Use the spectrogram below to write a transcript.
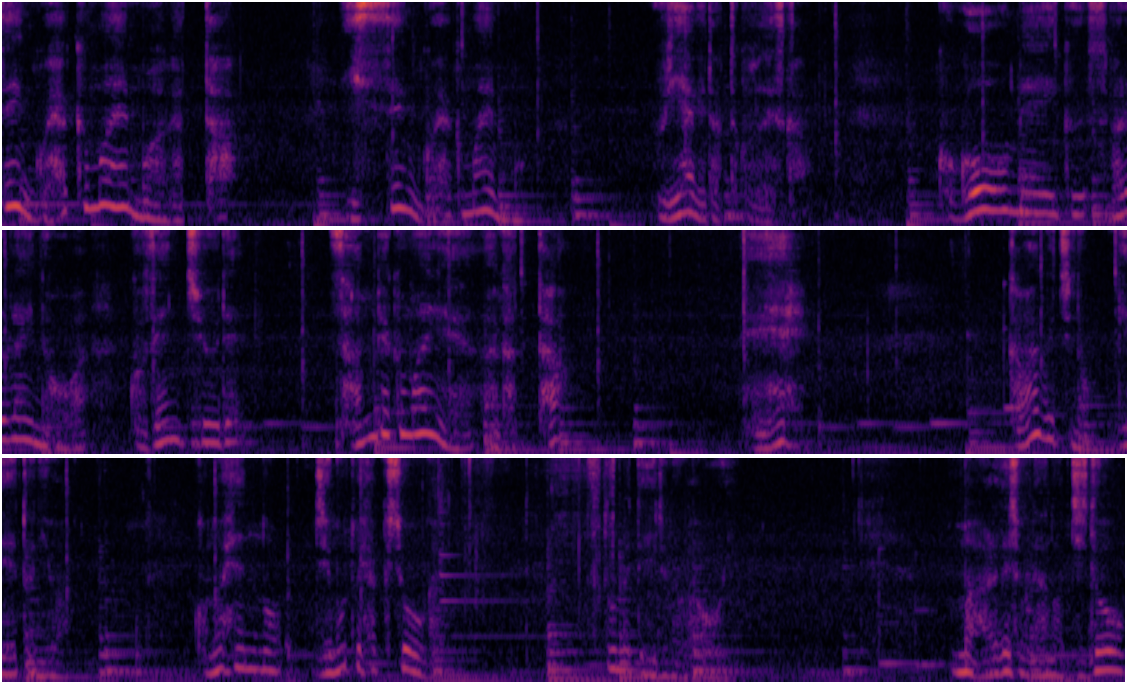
1500万円も上がった。1500万円も売り上げたってことですか。5合目行くスバルラインの方は午前中で300万円上がった？ええ、川口のゲートにはこの辺の地元百姓が勤めているのが多い。まああれでしょうね。あの自動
